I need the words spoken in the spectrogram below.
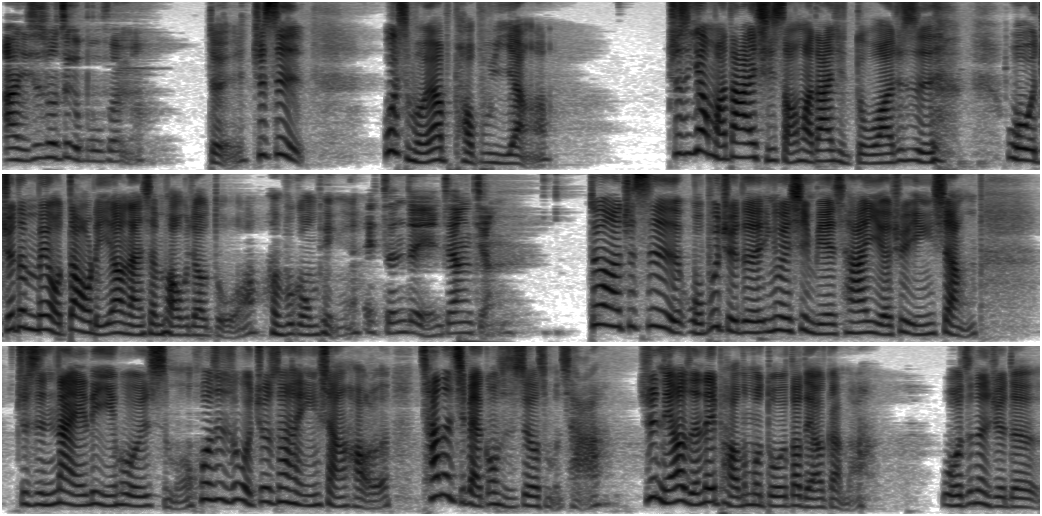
啊。你是说这个部分吗？对，就是为什么要跑步一样啊？就是要么大家一起少，要么大家一起多啊。就是 我觉得没有道理要男生跑比较多啊，很不公平哎。哎、欸，真的耶，你这样讲，对啊，就是我不觉得因为性别差异而去影响。就是耐力或者是什么，或是如果就算很影响好了，差那几百公尺是有什么差？就是你要人类跑那么多，到底要干嘛？我真的觉得，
